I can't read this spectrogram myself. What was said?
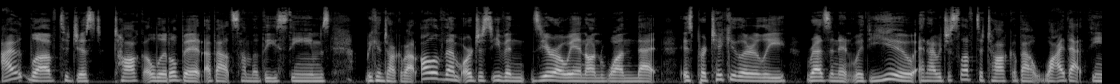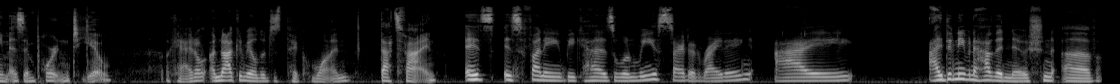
i would love to just talk a little bit about some of these themes. We can talk about all of them or just even zero in on one that is particularly resonant with you and i would just love to talk about why that theme is important to you Okay, I don't I'm not gonna be able to just pick one. that's fine It's it's funny because when we started writing, I I didn't even have the notion of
